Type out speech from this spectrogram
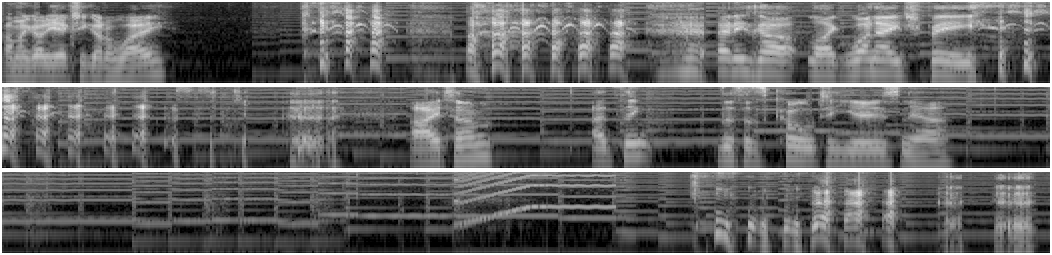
Oh my god, he actually got away? and he's got like 1 HP. Item. I think this is cool to use now.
